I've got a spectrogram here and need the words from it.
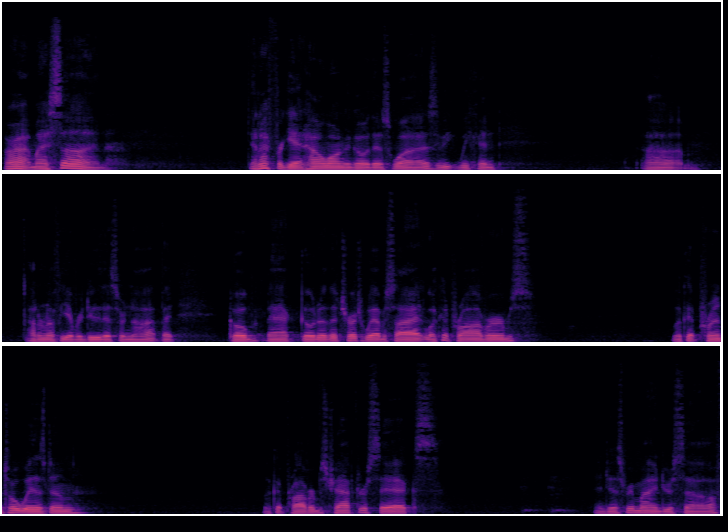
All right, my son. And I forget how long ago this was. We, we can, um, I don't know if you ever do this or not, but go back, go to the church website, look at Proverbs, look at parental wisdom, look at Proverbs chapter 6, and just remind yourself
